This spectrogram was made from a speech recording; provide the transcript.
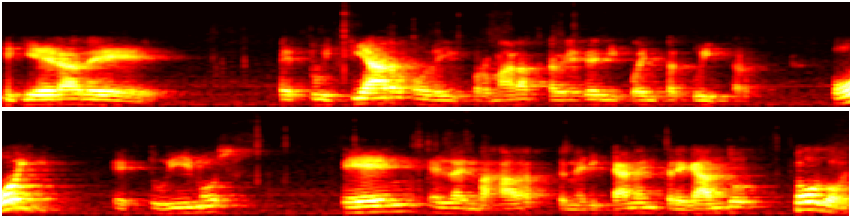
siquiera de, de tuitear o de informar a través de mi cuenta Twitter. Hoy estuvimos en, la Embajada Americana entregando todas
